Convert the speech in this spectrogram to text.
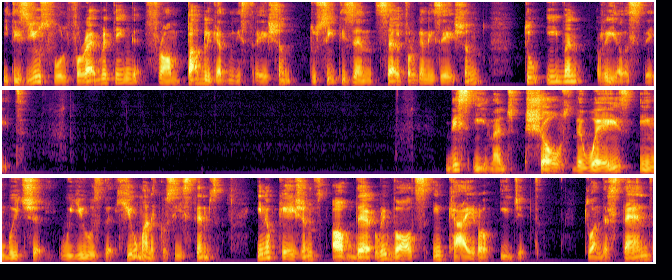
It is useful for everything from public administration to citizen self-organization to even real estate. This image shows the ways in which we use the human ecosystems in occasions of the revolts in Cairo, Egypt, to understand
